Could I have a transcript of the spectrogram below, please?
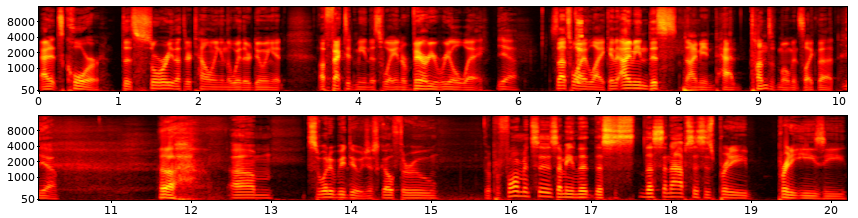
at its core the story that they're telling and the way they're doing it affected me in this way in a very real way. Yeah, so that's why i like. And i mean this i mean had tons of moments like that. Yeah. Ugh. Um, so what did we do? Just go through the performances. I mean, the the the synopsis is pretty pretty easy.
